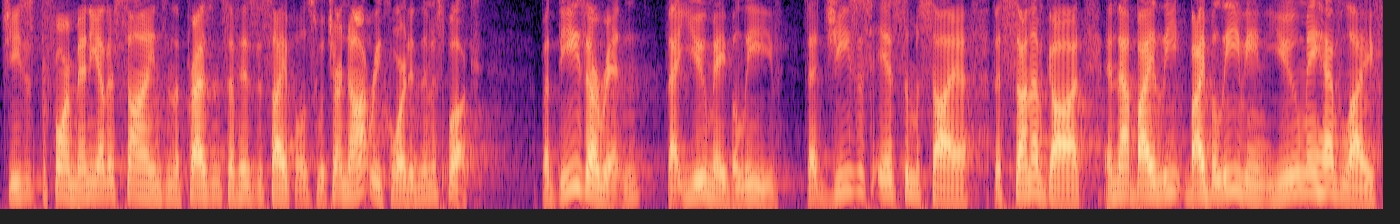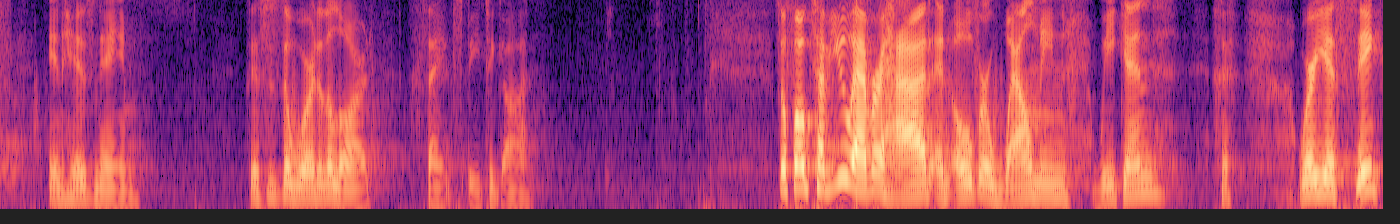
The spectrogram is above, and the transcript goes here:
Jesus performed many other signs in the presence of his disciples, which are not recorded in this book. But these are written that you may believe that Jesus is the Messiah, the Son of God, and that by, le- by believing you may have life in his name. This is the word of the Lord. Thanks be to God. So, folks, have you ever had an overwhelming weekend where you think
